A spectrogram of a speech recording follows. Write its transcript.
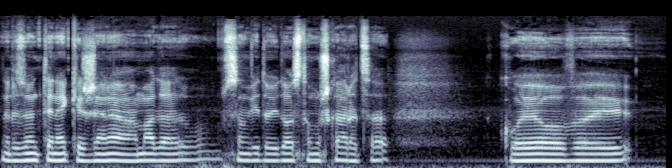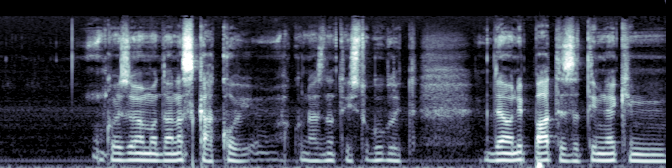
ne razumijem te neke žene, a mada sam vidio i dosta muškaraca koje ovaj, koje zovemo danas kakovi, ako ne znate isto googlite, gde oni pate za tim nekim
